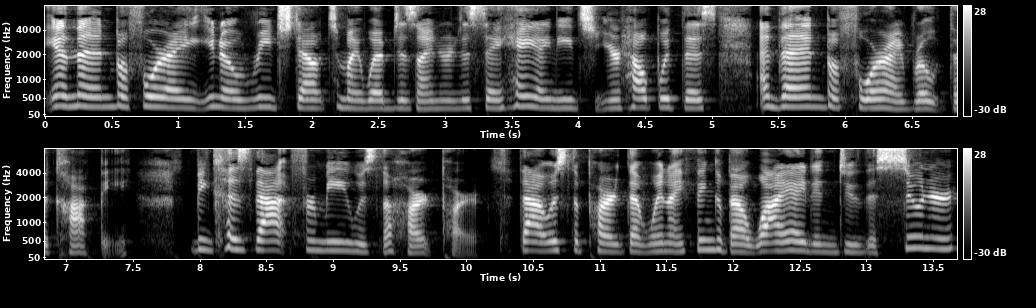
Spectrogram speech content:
And then before I, you know, reached out to my web designer to say, hey, I need your help with this. And then before I wrote the copy, because that for me was the hard part. That was the part that when I think about about why I didn't do this sooner,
